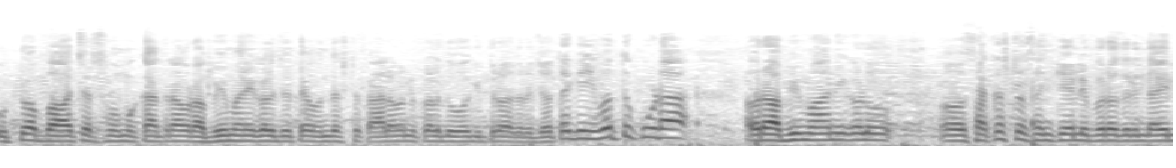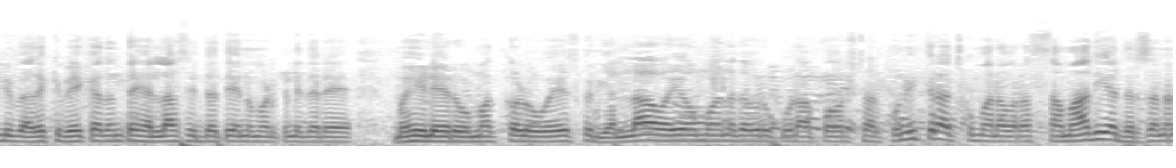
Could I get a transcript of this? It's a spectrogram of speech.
ಹುಟ್ಟುಹಬ್ಬ ಆಚರಿಸುವ ಮುಖಾಂತರ ಅವರ ಅಭಿಮಾನಿಗಳ ಜೊತೆ ಒಂದಷ್ಟು ಕಾಲವನ್ನು ಕಳೆದು ಹೋಗಿದ್ರು. ಅದರ ಜೊತೆಗೆ ಇವತ್ತು ಕೂಡ ಅವರ ಅಭಿಮಾನಿಗಳು ಸಾಕಷ್ಟು ಸಂಖ್ಯೆಯಲ್ಲಿ ಬರೋದ್ರಿಂದ ಇಲ್ಲಿ ಅದಕ್ಕೆ ಬೇಕಾದಂತಹ ಎಲ್ಲಾ ಸಿದ್ಧತೆಯನ್ನು ಮಾಡ್ಕೊಂಡಿದ್ದಾರೆ. ಮಹಿಳೆಯರು, ಮಕ್ಕಳು, ವಯಸ್ಕರು, ಎಲ್ಲಾ ವಯೋಮಾನದವರು ಕೂಡ ಪವರ್ ಸ್ಟಾರ್ ಪುನೀತ್ ರಾಜ್ಕುಮಾರ್ ಅವರ ಸಮಾಧಿಯ ದರ್ಶನ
